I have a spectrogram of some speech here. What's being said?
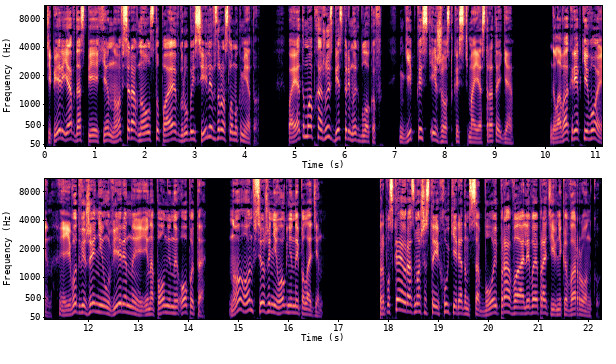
Теперь я в доспехе, но все равно уступаю в грубой силе взрослому кмету. Поэтому обхожусь без прямых блоков – Гибкость и жесткость – моя стратегия. Глава крепкий воин, его движения уверенные и наполнены опыта, но он все же не огненный паладин. Пропускаю размашистые хуки рядом с собой, проваливая противника в воронку.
